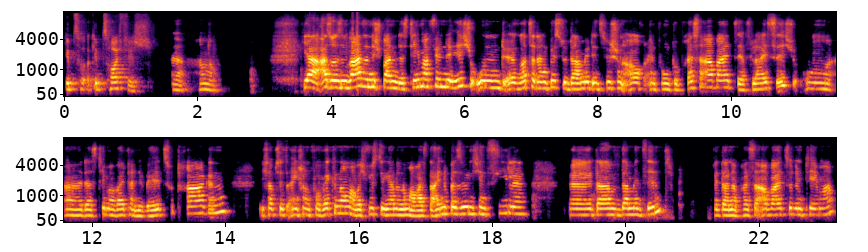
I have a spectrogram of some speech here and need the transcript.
Gibt es häufig. Ja, Hammer. Ja, also es ist ein wahnsinnig spannendes Thema, finde ich. Und äh, Gott sei Dank bist du damit inzwischen auch in puncto Pressearbeit sehr fleißig, um äh, das Thema weiter in die Welt zu tragen. Ich habe es jetzt eigentlich schon vorweggenommen, aber ich wüsste gerne nochmal, was deine persönlichen Ziele äh, da, damit sind, mit deiner Pressearbeit zu dem Thema.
